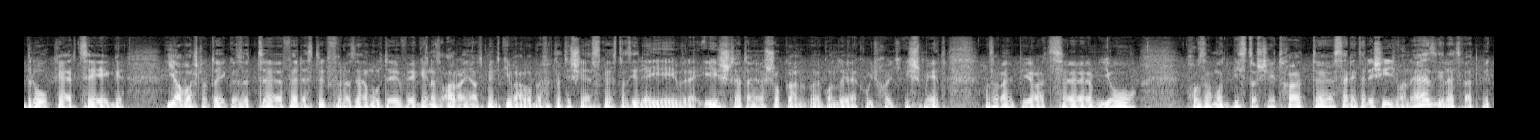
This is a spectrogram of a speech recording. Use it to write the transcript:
broker cég javaslatai között fedeztük fel az elmúlt év végén az aranyat, mint kiváló befektetési eszközt az idei évre is. Tehát nagyon sokan gondolják úgy, hogy ismét az aranypiac jó hozamot biztosíthat. Szerinted is így van ez, illetve hát mik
